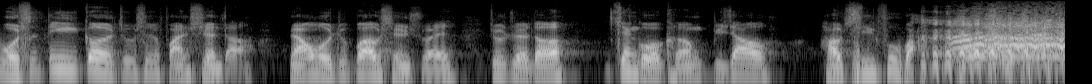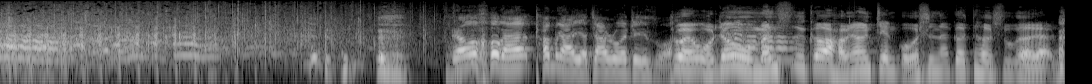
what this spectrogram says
我是第一个就是反选的，然后我就不知道选谁，就觉得。建国可能比较好欺负吧。然后后来他们俩也加入了这一组。对，我觉得我们四个好像建国是那个特殊的人。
